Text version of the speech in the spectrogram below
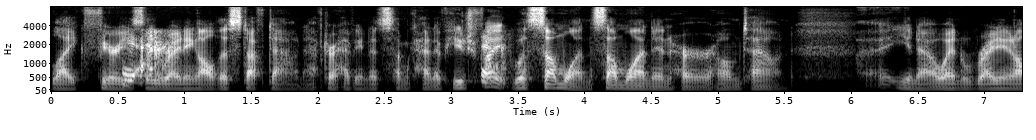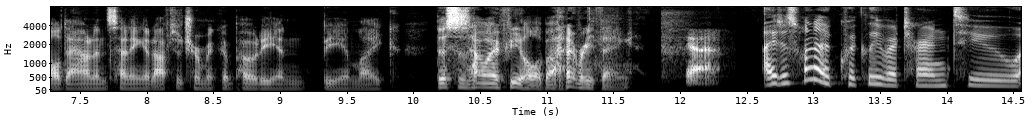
like furiously yeah. writing all this stuff down after having some kind of huge fight yeah. with someone, someone in her hometown, uh, you know, and writing it all down and sending it off to Truman Capote and being like, this is how I feel about everything. Yeah. I just want to quickly return to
